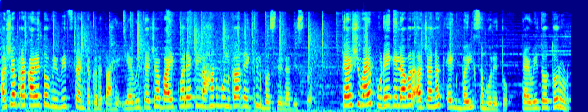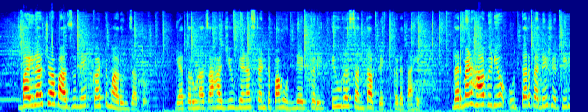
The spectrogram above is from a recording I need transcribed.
अशा प्रकारे तो विविध स्टंट करत आहे. यावेळी त्याच्या बाईकवर एक लहान मुलगा देखील बसलेला दिसतोय. त्याशिवाय पुढे गेल्यावर अचानक एक बैल समोर येतो. त्यावेळी तो तरुण बैलाच्या बाजूने कट मारून जातो. या तरुणाचा हा जीव घेणा स्टंट पाहून नेटकरी तीव्र संताप व्यक्त करत आहे. दरम्यान हा व्हिडिओ उत्तर प्रदेश येथील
